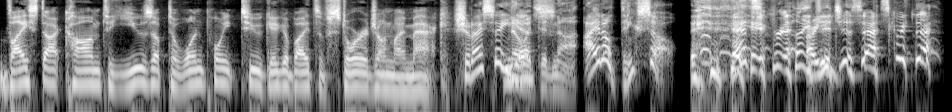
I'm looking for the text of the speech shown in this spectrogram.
Vice.com to use up to 1.2 gigabytes of storage on my Mac. Should I say no, yes? it did not. I don't think so. That's, really are did you just ask me that?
